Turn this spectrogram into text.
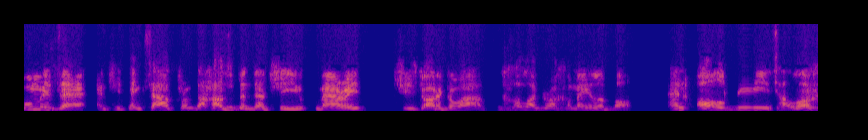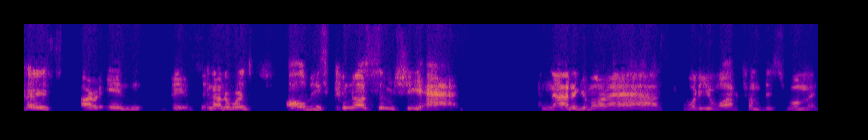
umizeh, and she takes out from the husband that she married, she's got to go out. And all these halachas are in this. In other words, all these knossim she had. And now the Gemara asks, what do you want from this woman?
